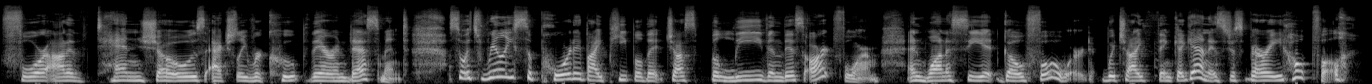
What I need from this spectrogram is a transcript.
four out of 10 shows actually recoup their investment. So it's really supported by people that just believe in this art form and want to see it go forward, which I think, again, is just very hopeful.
